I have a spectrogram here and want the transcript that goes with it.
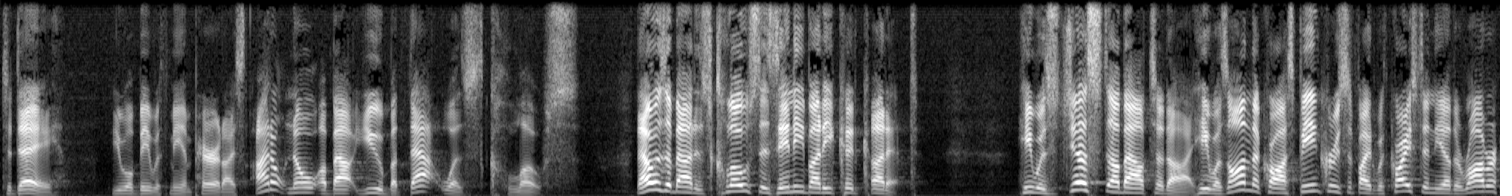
today you will be with me in paradise. I don't know about you, but that was close. That was about as close as anybody could cut it. He was just about to die. He was on the cross, being crucified with Christ and the other robber.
